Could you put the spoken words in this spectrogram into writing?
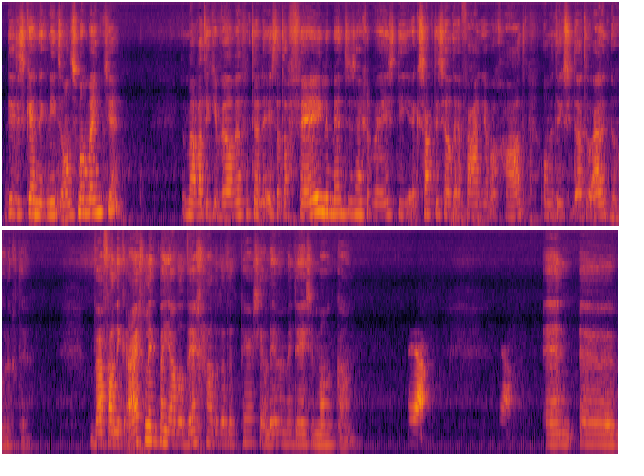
dit is kennelijk niet ons momentje. Maar wat ik je wel wil vertellen is dat er vele mensen zijn geweest die exact dezelfde ervaring hebben gehad, omdat ik ze daartoe uitnodigde. Waarvan ik eigenlijk bij jou wil weghalen dat het per se alleen maar met deze man kan. Ja, En ehm,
